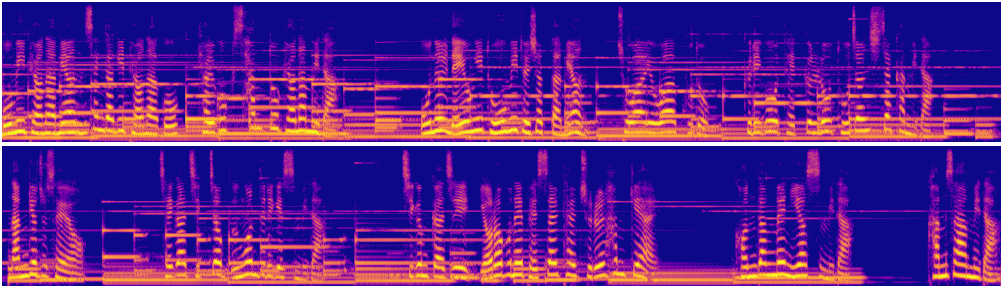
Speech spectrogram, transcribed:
몸이 변하면 생각이 변하고 결국 삶도 변합니다. 오늘 내용이 도움이 되셨다면 좋아요와 구독, 그리고 댓글로 도전 시작합니다. 남겨주세요. 제가 직접 응원드리겠습니다. 지금까지 여러분의 뱃살 탈출을 함께할 건강맨이었습니다. 감사합니다.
